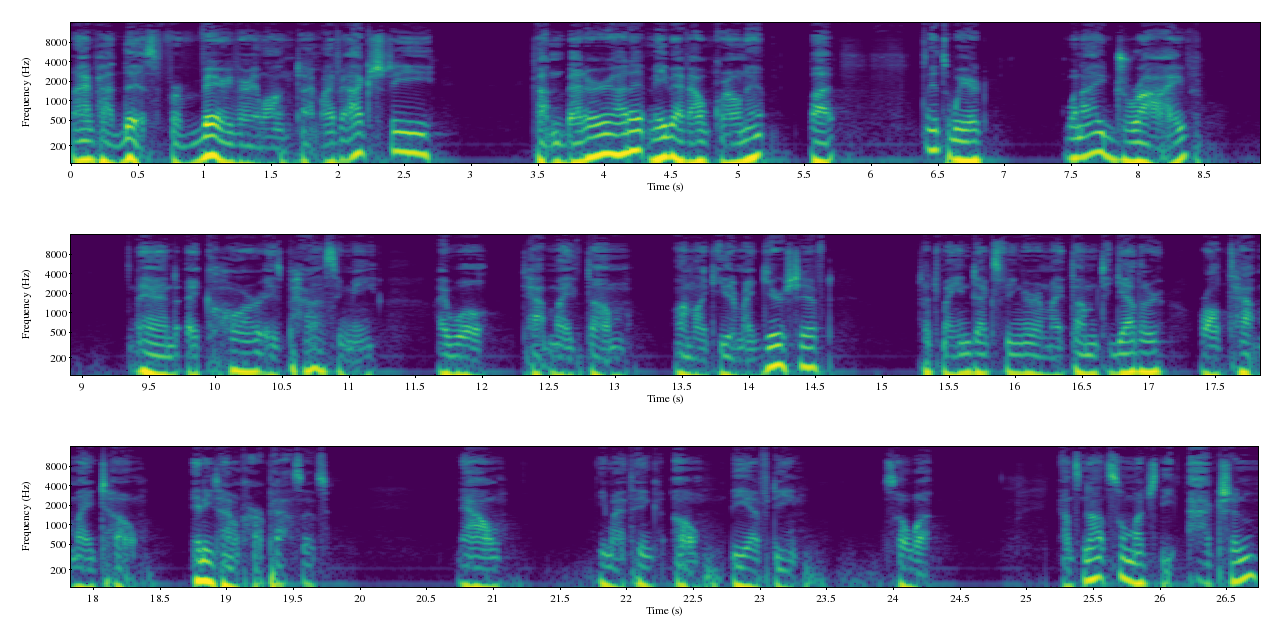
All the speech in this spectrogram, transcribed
and I've had this for a very, very long time. I've actually gotten better at it. Maybe I've outgrown it, but it's weird. When I drive and a car is passing me, I will tap my thumb on like either my gear shift, touch my index finger and my thumb together, or I'll tap my toe anytime a car passes. Now, you might think, oh, BFD. So what? Now, it's not so much the action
